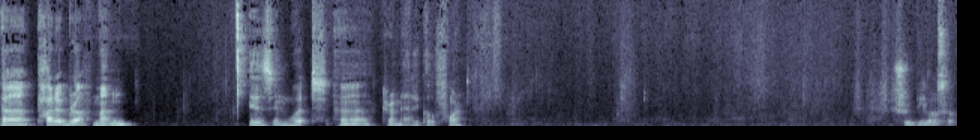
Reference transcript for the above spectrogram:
Uh, Parabrahman is in what uh, grammatical form? Should be also.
